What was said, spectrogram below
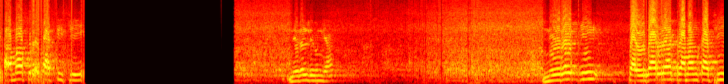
कामाप्रसाठीची नेरळ लिहून घ्या. नेरळची चौदाव्या क्रमांकाची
